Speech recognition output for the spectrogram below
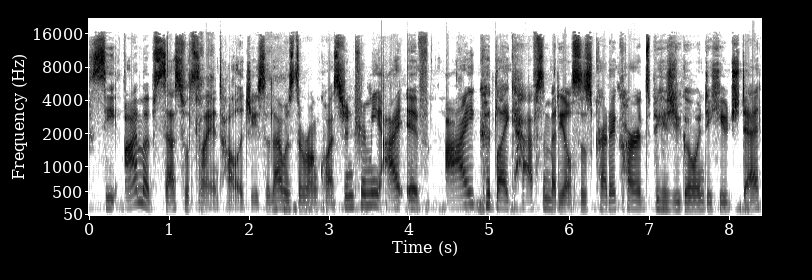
See, I'm obsessed with Scientology, so that was the wrong question for me. I if I could like have somebody else's credit cards because you go into huge debt,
